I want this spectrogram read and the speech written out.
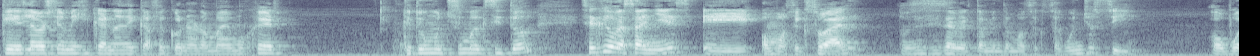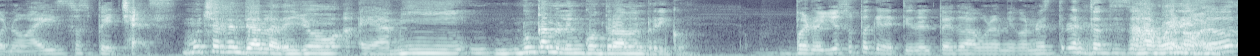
que es la versión mexicana de Café con aroma de mujer, que tuvo muchísimo éxito. Sergio Bazáñez, eh, homosexual, no sé si es abiertamente homosexual, según yo sí. O bueno, hay sospechas. Mucha gente habla de ello, eh, a mí nunca me lo he encontrado en rico. Bueno, yo supe que le tiró el pedo a un amigo nuestro, entonces. Ah, bueno, eso,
